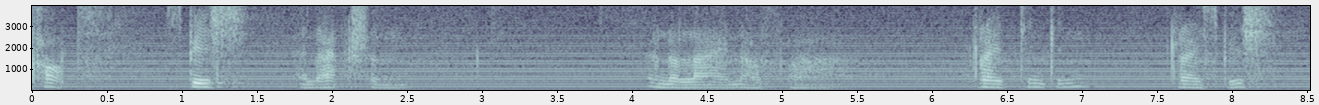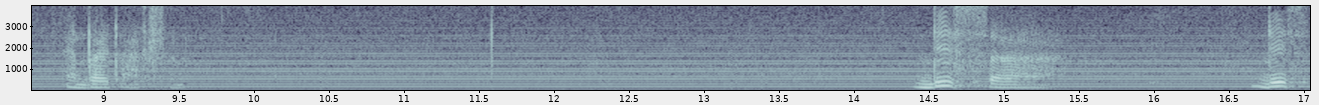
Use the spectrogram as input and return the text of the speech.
thoughts, speech, and action in the line of uh, right thinking, right speech, and right action. This uh, this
